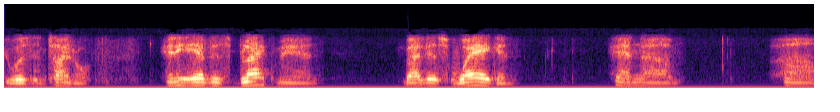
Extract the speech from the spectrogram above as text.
it was entitled, and he had this black man by this wagon and um, uh,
